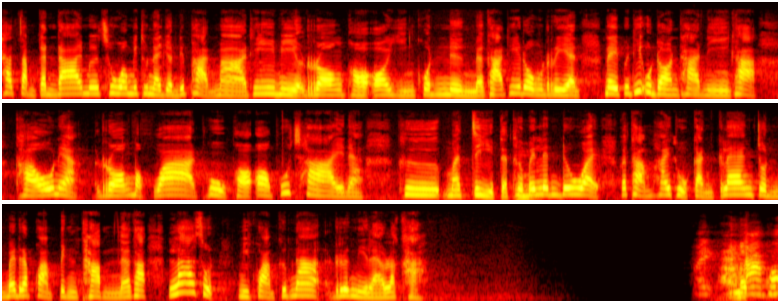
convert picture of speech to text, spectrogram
ถ้าจำกันได้เมื่อช่วงมิถุนายนที่ผ่านมาที่มีรองผอหญิงคนหนึ่งนะคะ ที่โรงเรียนในพื้นที่อุดรธานีค่ะ เขาเนี่ยร้องบอกว่าถูกผอผู้ชายเนี่ยคือมาจีบแต่เธอไม่เล่นด้วย ก็ทำให้ถูกกลันแกล้งจนไม่ได้รับความเป็นธรรมนะคะ ล่าสุดมีความคืบหน้าเรื่องนี้แล้วล่ะค่ะอ่าพอ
